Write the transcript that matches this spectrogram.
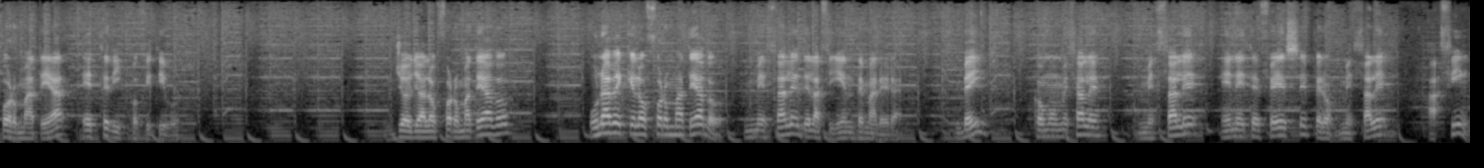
formatear este dispositivo yo ya lo he formateado. Una vez que lo he formateado, me sale de la siguiente manera. ¿Veis cómo me sale? Me sale NTFS, pero me sale así.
